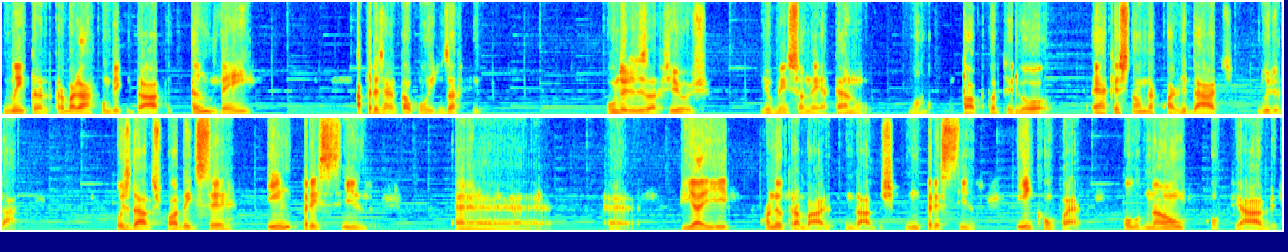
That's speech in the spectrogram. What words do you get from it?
no entanto, trabalhar com Big Data também apresenta alguns desafios. Um dos desafios, eu mencionei até no, no tópico anterior, é a questão da qualidade dos dados. Os dados podem ser imprecisos. É, é, e aí, quando eu trabalho com dados imprecisos, incompletos ou não confiáveis,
